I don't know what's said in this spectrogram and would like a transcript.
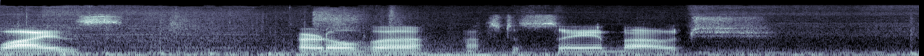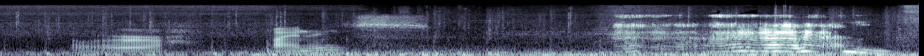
Wise Cordova has to say about our findings.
